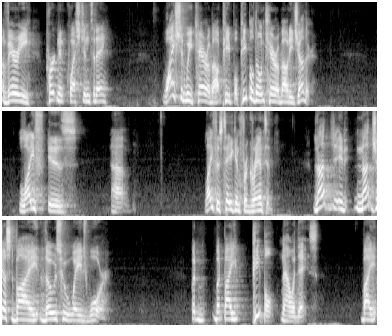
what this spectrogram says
a very pertinent question today? Why should we care about people? People don't care about each other. Life is uh, life is taken for granted, not, it, not just by those who wage war, but, but by people nowadays, by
